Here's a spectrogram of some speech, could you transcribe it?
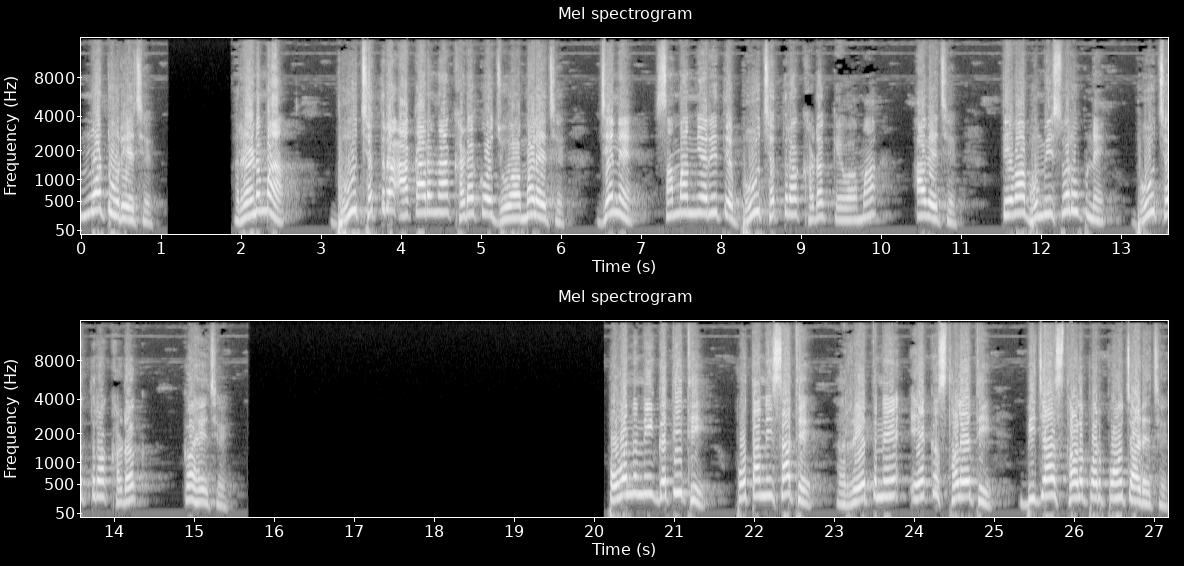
મોટું રહે છે. રણમાં ભૂછત્ર આકારના ખડકો જોવા મળે છે, જેને સામાન્ય રીતે ભૂછત્ર ખડક કહેવામાં આવે છે. તેવા ભૂમિ સ્વરૂપને ભૂછત્ર ખડક કહે છે. પવનની ગતિથી પોતાની સાથે રેતને એક સ્થળેથી બીજા સ્થળ પર પહોંચાડે છે.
